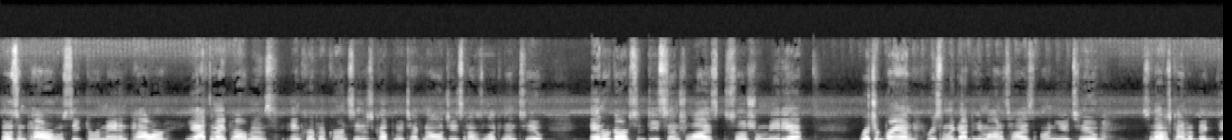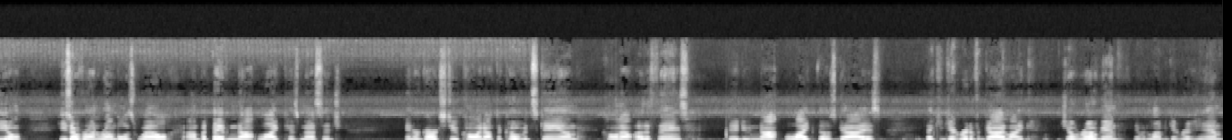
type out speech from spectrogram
Those in power will seek to remain in power. You have to make power moves in cryptocurrency. There's a couple new technologies that I was looking into in regards to decentralized social media. Russell Brand recently got demonetized on YouTube, so that was kind of a big deal. He's over on Rumble as well, uh, but they have not liked his message in regards to calling out the COVID scam, calling out other things. They do not like those guys. They could get rid of a guy like Joe Rogan. They would love to get rid of him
